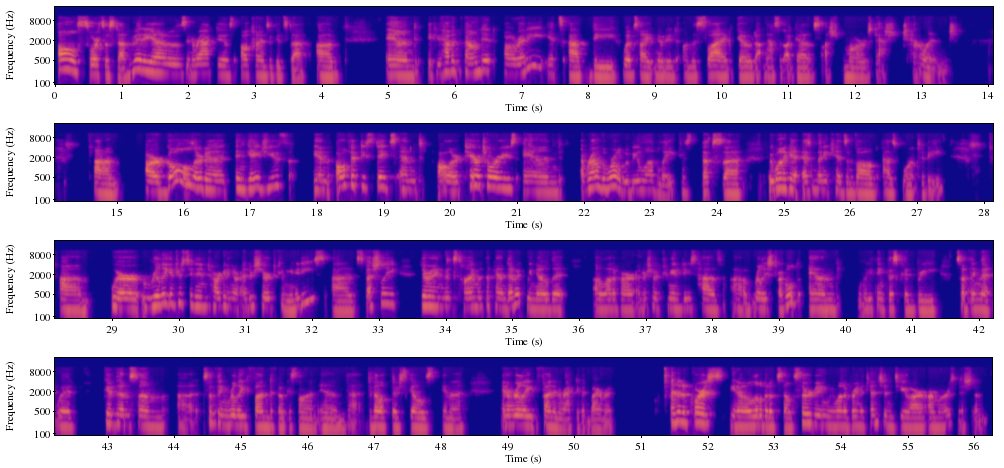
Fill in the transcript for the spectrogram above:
all sorts of stuff, videos, interactives, all kinds of good stuff. Um, and if you haven't found it already, it's at the website noted on this slide, go.nasa.gov slash mars-challenge. Um, our goals are to engage youth in all 50 states and all our territories and around the world would be lovely because that's uh, we want to get as many kids involved as want to be. Um, we're really interested in targeting our underserved communities, uh, especially during this time with the pandemic. We know that a lot of our underserved communities have uh, really struggled, and we think this could be something that would give them some uh, something really fun to focus on and uh, develop their skills in a in a really fun interactive environment. And then of course, you know, a little bit of self-serving, we want to bring attention to our, our Mars mission.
